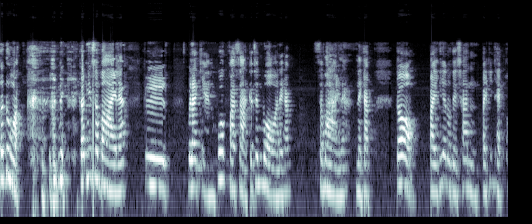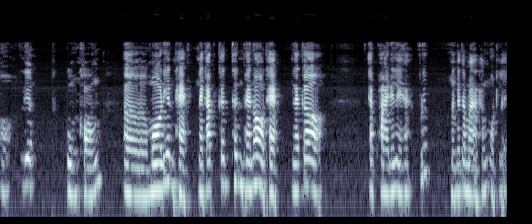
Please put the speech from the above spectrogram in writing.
สะดวกคราวนี้สบายแล้วคือเวลาเขียนพวกฟาซาดกัเชนวอลนะครับ สบายแล้วนะครับ ก็ไปที่ annotation ไปที่แท็กออกเลือกกลุ่มของ อ่อ Morian tag นะครับ Curtain Panel tag แล้วก็ apply ได้เลยฮะฟึบมันก็จะมาทั้งหมดเลย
